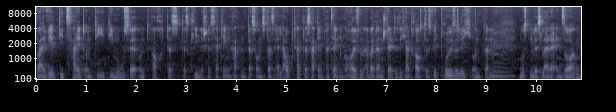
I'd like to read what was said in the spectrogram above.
weil wir die Zeit und die, die Muße und auch das, das klinische Setting hatten, das uns das erlaubt hat. Das hat dem Patienten geholfen, aber dann stellte sich halt raus, das wird bröselig und dann mhm. mussten wir es leider entsorgen.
